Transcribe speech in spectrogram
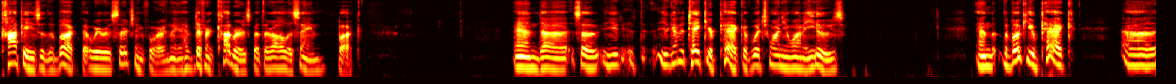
copies of the book that we were searching for. And they have different covers, but they're all the same book. And uh, so you, you're going to take your pick of which one you want to use. And the book you pick, uh,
